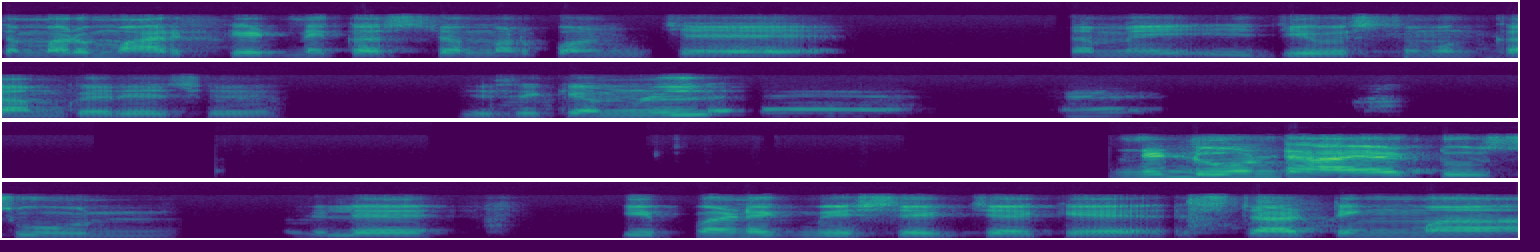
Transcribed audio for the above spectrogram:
તમારું માર્કેટ ને કસ્ટમર કોણ છે? તમે જે વસ્તુમાં કામ કરે છે. જૈસે કે ને ડોન્ટ હાયર ટુ સૂન એટલે એ પણ એક મિસ્ટેક છે કે સ્ટાર્ટિંગમાં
